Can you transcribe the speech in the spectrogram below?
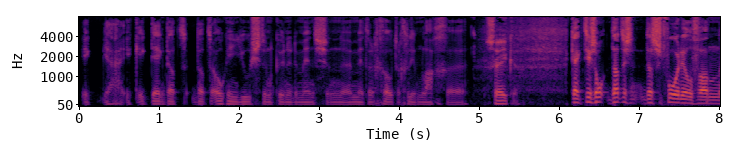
ik, ja, ik, ik denk dat, dat ook in Houston kunnen de mensen eh, met een grote glimlach... eh, Zeker. Kijk, het is, dat, is, dat is het voordeel van,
